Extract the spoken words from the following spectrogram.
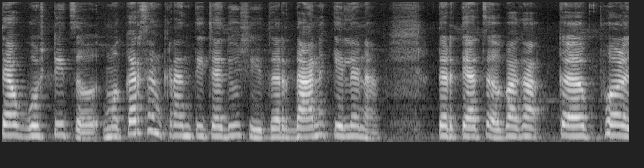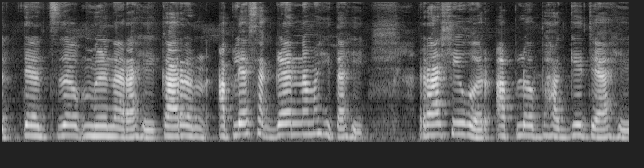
त्या गोष्टीचं मकर संक्रांतीच्या दिवशी जर दान केलं ना तर त्याचं बघा क फळ त्याचं मिळणार आहे. कारण आपल्या सगळ्यांना माहीत आहे राशीवर आपलं भाग्य जे आहे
